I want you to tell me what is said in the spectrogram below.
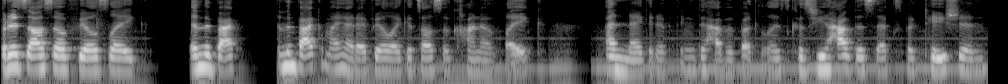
but it's also feels like in the back in the back of my head, I feel like it's also kind of like a negative thing to have a bucket list because you have this expectation,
